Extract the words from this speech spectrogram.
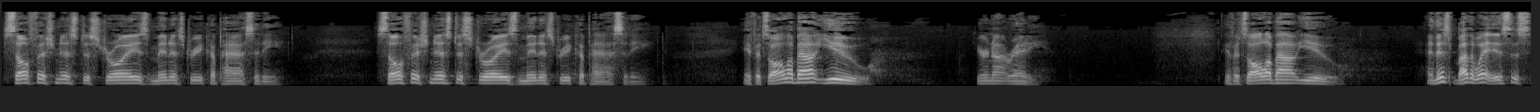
Selfishness destroys ministry capacity. Selfishness destroys ministry capacity. If it's all about you, you're not ready. If it's all about you, and this, by the way, this is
